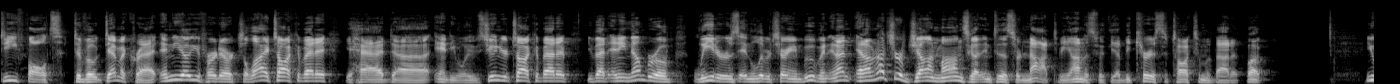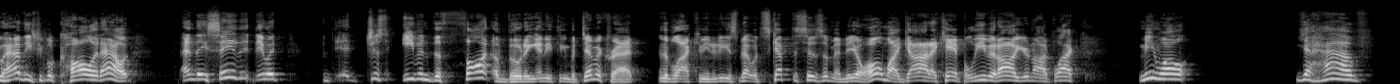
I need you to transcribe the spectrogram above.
defaults to vote Democrat. And you know, you've heard Eric July talk about it. You had uh, Andy Williams Jr. talk about it. You've had any number of leaders in the libertarian movement. And I'm, and I'm not sure if John Monds got into this or not, to be honest with you. I'd be curious to talk to him about it. But you have these people call it out, and they say that they would just even the thought of voting anything but Democrat in the black community is met with skepticism and you know, oh my God, I can't believe it. Oh, you're not black. Meanwhile, you have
